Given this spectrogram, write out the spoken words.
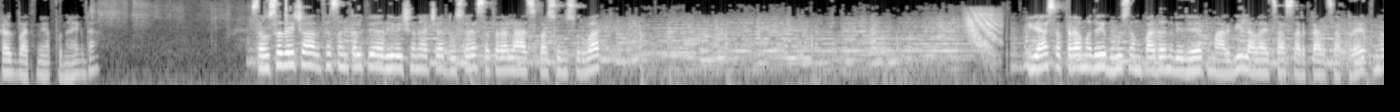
ठळक बातम्या पुन्हा एकदा. संसदेच्या अर्थसंकल्पीय अधिवेशनाच्या दुसऱ्या सत्राला आजपासून सुरुवात. या सत्रामध्ये भूसंपादन विधेयक मार्गी लावायचा सरकारचा प्रयत्न.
